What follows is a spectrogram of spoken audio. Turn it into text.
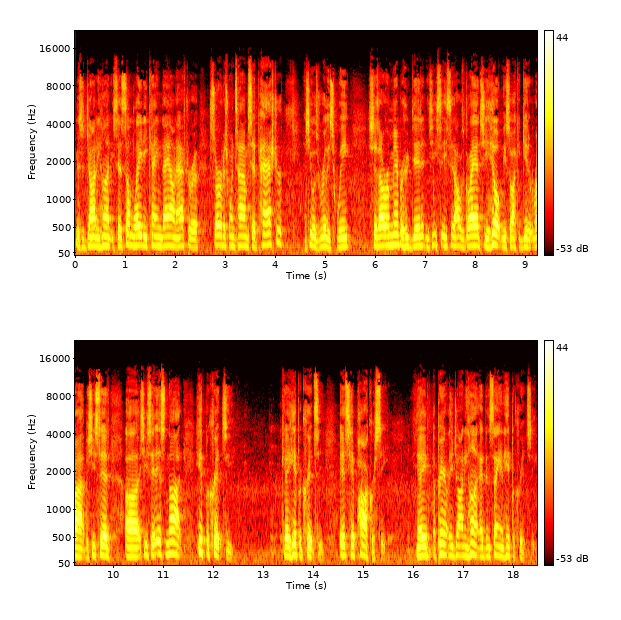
this is Johnny Hunt, he said some lady came down after a service one time and said, Pastor, and she was really sweet. She says, I remember who did it, and she, he said, I was glad she helped me so I could get it right. But she said, uh, she said, it's not hypocrisy. Okay, hypocrisy. It's hypocrisy. Okay, apparently Johnny Hunt had been saying hypocrisy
